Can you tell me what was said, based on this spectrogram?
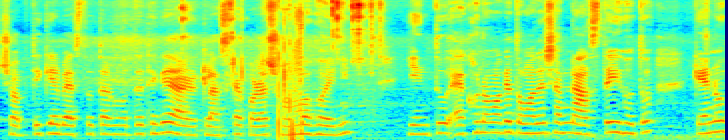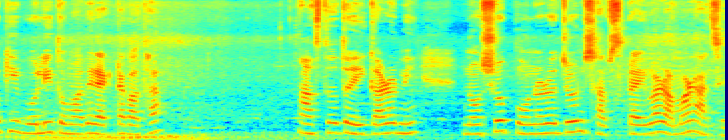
সব দিকের ব্যস্ততার মধ্যে থেকে আর ক্লাসটা করা সম্ভব হয়নি। কিন্তু এখন আমাকে তোমাদের সামনে আসতেই হতো। কেন কি বলি তোমাদের একটা কথা? আসতে হতো এই কারণেই। নশো পনেরো জন সাবস্ক্রাইবার আমার আছে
